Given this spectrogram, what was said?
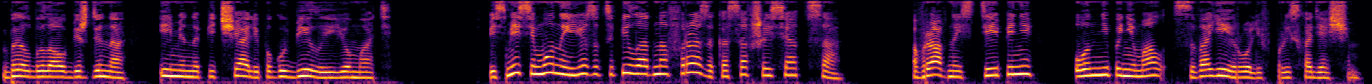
Белл была убеждена, именно печаль и погубила ее мать. В письме Симона ее зацепила одна фраза, касавшаяся отца. В равной степени он не понимал своей роли в происходящем.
